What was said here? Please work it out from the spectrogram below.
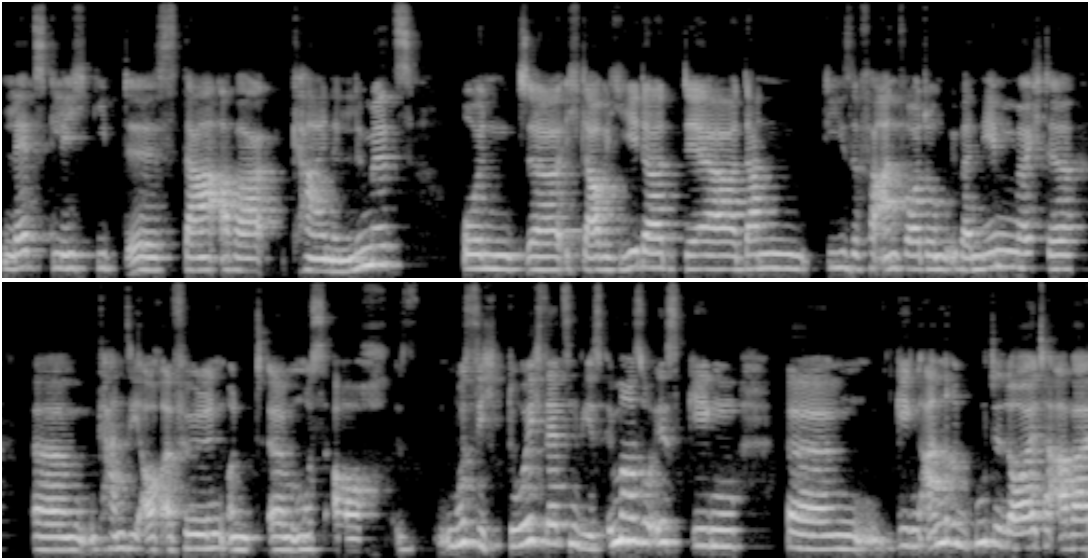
Letztlich gibt es da aber keine Limits. Und äh, ich glaube, jeder, der dann diese Verantwortung übernehmen möchte, ähm, kann sie auch erfüllen und ähm, muss auch muss sich durchsetzen, wie es immer so ist, gegen, ähm, gegen andere gute Leute, aber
